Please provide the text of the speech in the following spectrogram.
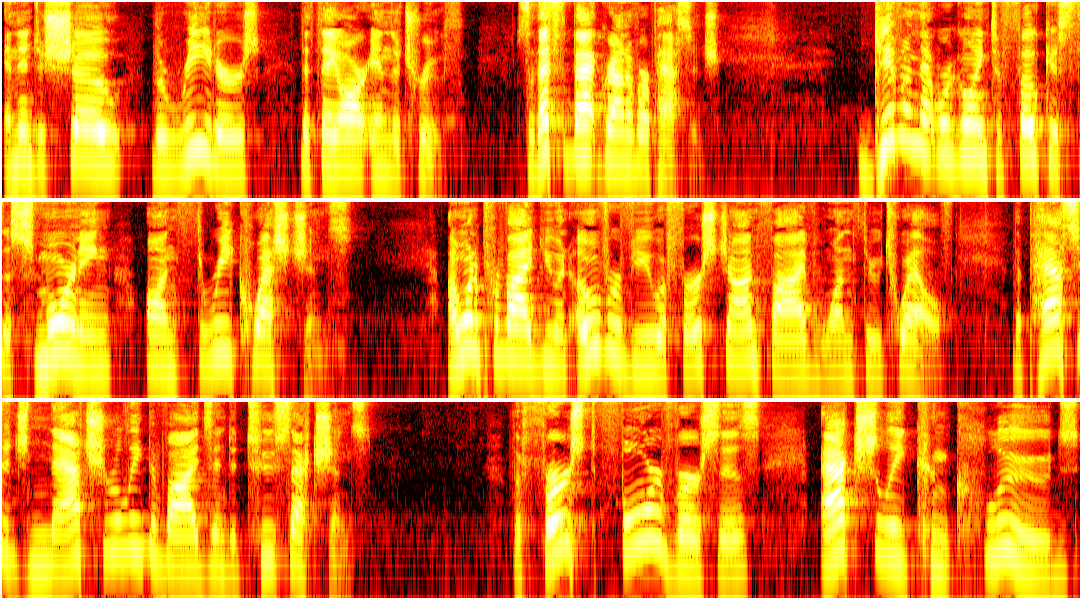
and then to show the readers that they are in the truth. So that's the background of our passage. Given that we're going to focus this morning on three questions, I want to provide you an overview of 1 John 5 1 through 12. The passage naturally divides into two sections. The first four verses actually concludes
